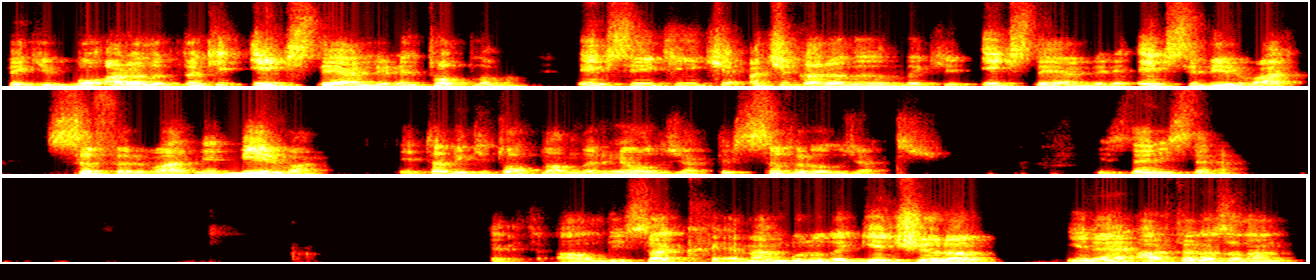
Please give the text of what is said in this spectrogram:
Peki bu aralıktaki x değerlerin toplamı. Eksi 2, 2 açık aralığındaki x değerleri eksi 1 var, 0 var ve 1 var. E tabii ki toplamları ne olacaktır? 0 olacaktır. Bizden istenen. Evet aldıysak hemen bunu da geçiyorum. Yine artan azalan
